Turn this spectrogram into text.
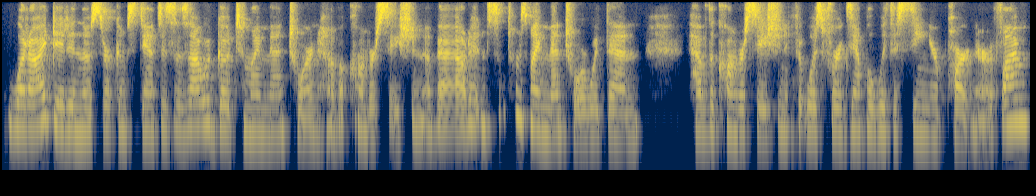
What I did in those circumstances is I would go to my mentor and have a conversation about it. And sometimes my mentor would then have the conversation if it was for example with a senior partner. If i'm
